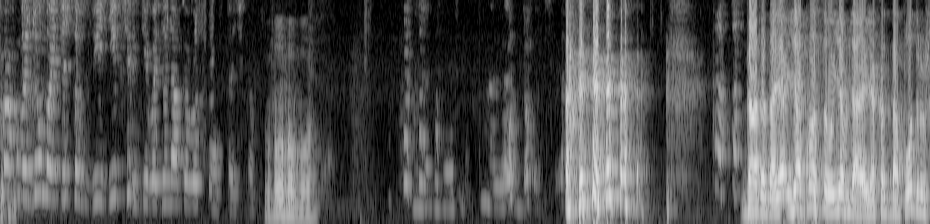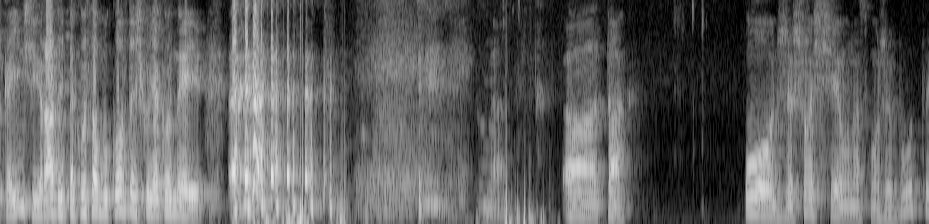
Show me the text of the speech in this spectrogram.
Ну как вы думаете, что две девчонки в одинаковых кофточках? Во-во-во. Да, да, да. Я, я просто уявляю, як одна подружка іншій радить таку саму кофточку, як у неї. да. а, так. Отже, що ще у нас може бути?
